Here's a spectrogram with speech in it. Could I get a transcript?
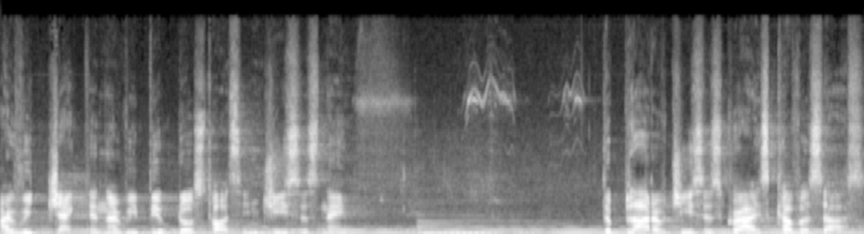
I reject and I rebuke those thoughts in Jesus' name. The blood of Jesus Christ covers us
